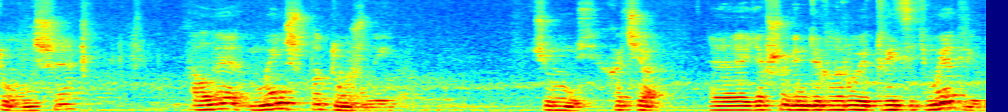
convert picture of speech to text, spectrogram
тоньше, але менш потужний чомусь. Хоча, е, якщо він декларує 30 метрів,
